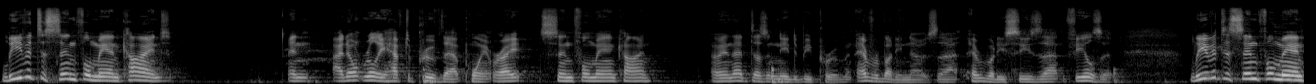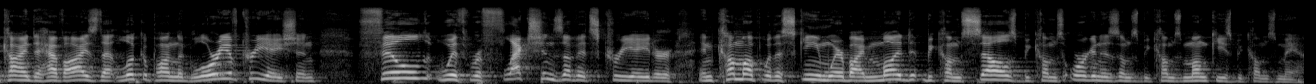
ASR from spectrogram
Leave it to sinful mankind and i don't really have to prove that point right? Sinful mankind I mean, that doesn't need to be proven. Everybody knows that. Everybody sees that and feels it. Leave it to sinful mankind to have eyes that look upon the glory of creation, filled with reflections of its creator, and come up with a scheme whereby mud becomes cells, becomes organisms, becomes monkeys, becomes man.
